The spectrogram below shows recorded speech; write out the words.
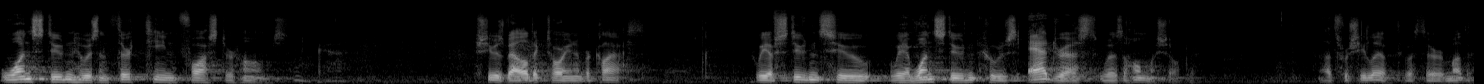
one student who was in 13 foster homes. Oh, she was valedictorian of her class. We have students who, we have one student whose address was a homeless shelter. That's where she lived with her mother.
